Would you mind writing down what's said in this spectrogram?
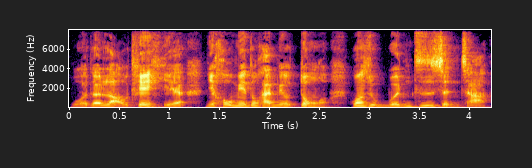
我的老天爷，你后面都还没有动哦，光是文资审查。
